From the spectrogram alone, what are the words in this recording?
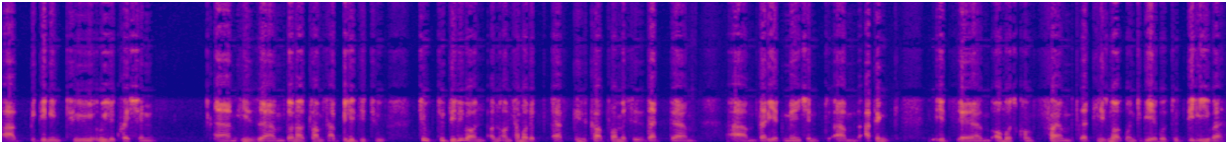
are beginning to really question um, his um, Donald Trump's ability to to, to deliver on, on, on some of the uh, fiscal promises that um, um, that he had mentioned. Um, I think it's almost confirmed that he's not going to be able to deliver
